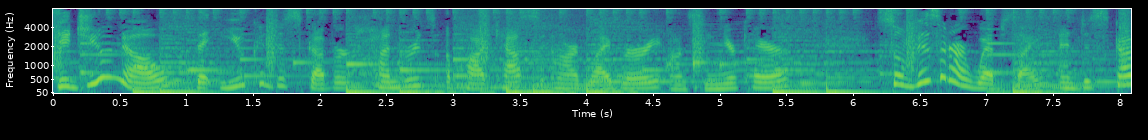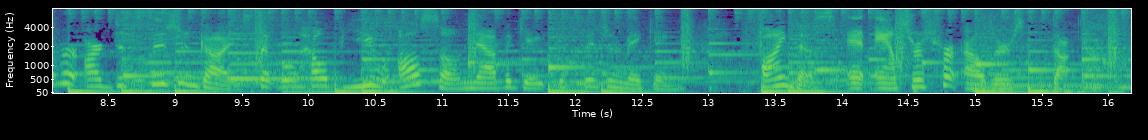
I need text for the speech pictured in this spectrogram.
Did you know that you can discover hundreds of podcasts in our library on senior care? So visit our website and discover our decision guides that will help you also navigate decision making. Find us at answersforelders.com.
